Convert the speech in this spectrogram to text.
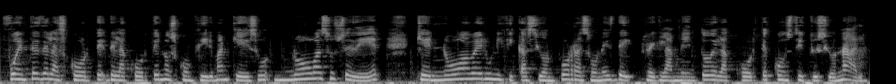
fuentes de las corte, de la Corte nos confirman que eso no va a suceder, que no va a haber unificación por razones de reglamento de la Corte Constitucional.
